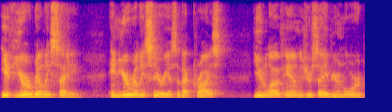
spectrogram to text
If you're really saved and you're really serious about Christ, you love Him as your Savior and Lord,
